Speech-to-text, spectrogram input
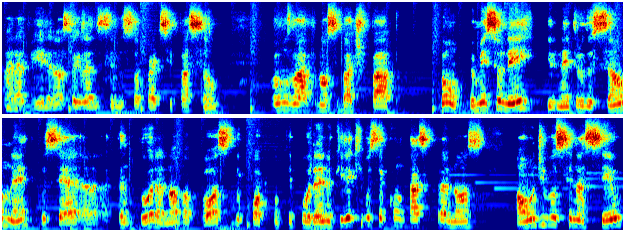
Maravilha, nós agradecemos a sua participação. Vamos lá para o nosso bate-papo. Bom, eu mencionei na introdução, né, você é a cantora, a nova voz do pop contemporâneo. Eu queria que você contasse para nós aonde você nasceu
